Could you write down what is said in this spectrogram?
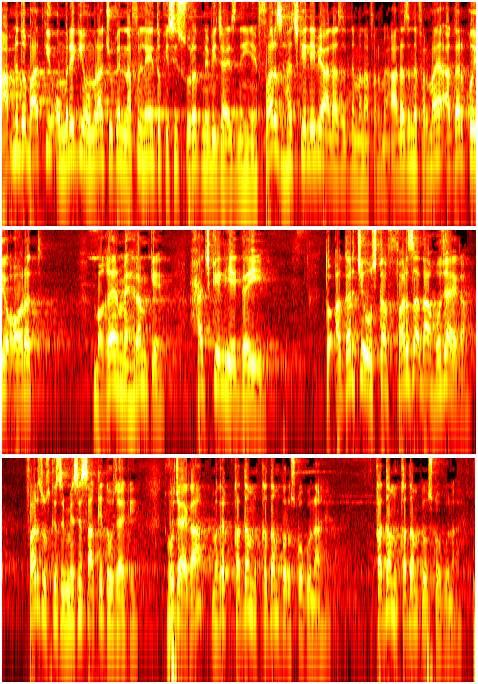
آپ نے تو بات کی عمرے کی عمرہ، چونکہ نفل ہے تو کسی صورت میں بھی جائز نہیں ہے۔ فرض حج کے لیے بھی اعلیٰ حضرت نے منع فرمایا۔ اعلیٰ حضرت نے فرمایا، اگر کوئی عورت بغیر محرم کے حج کے لیے گئی، تو اگرچہ اس کا فرض ادا ہو جائے گا، فرض اس کے ذمے سے ساکت ہو جائے گی، ہو جائے گا، مگر قدم قدم پر اس کو گناہ ہے۔ قدم قدم پہ اس کو گناہ ہے۔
